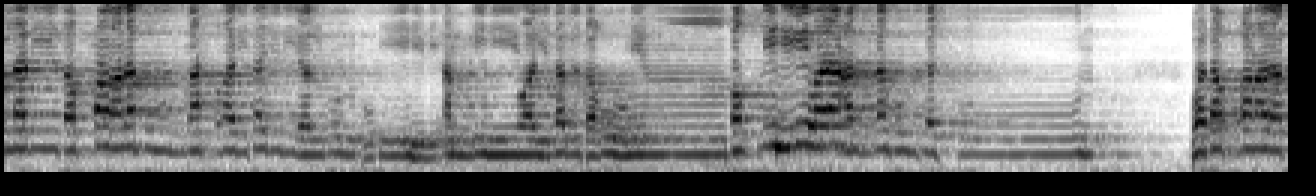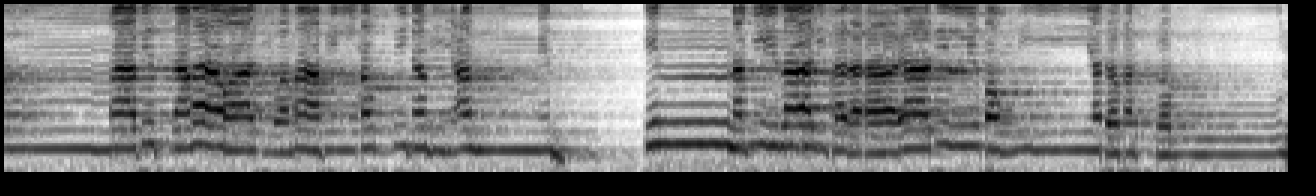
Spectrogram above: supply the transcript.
الذي سخر لكم البحر لتجري الفلك فيه بأمره ولتبتغوا من فضله ولعلكم تشكرون. وسخر لكم ما في السماوات وما في الأرض جميعا منه. إن في ذلك لآيات لقوم يتفكرون.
